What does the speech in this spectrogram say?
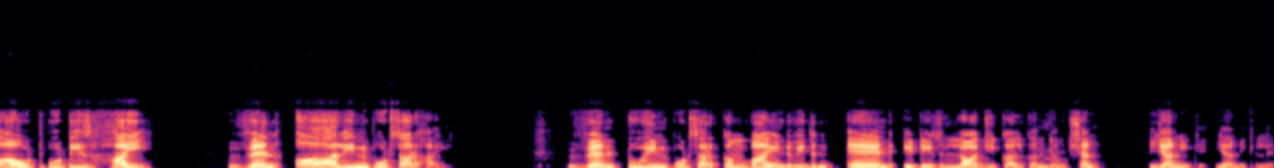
Output is high when all inputs are high. When two inputs are combined with and, it is logical conjunction. यानी के यानी के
